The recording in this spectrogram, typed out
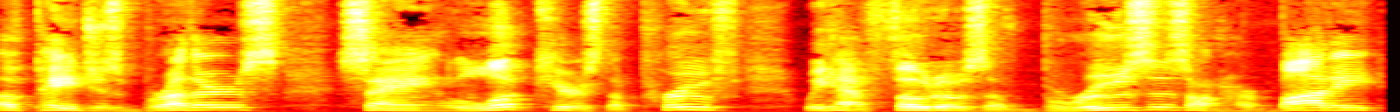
of Paige's brothers saying, Look, here's the proof. We have photos of bruises on her body,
